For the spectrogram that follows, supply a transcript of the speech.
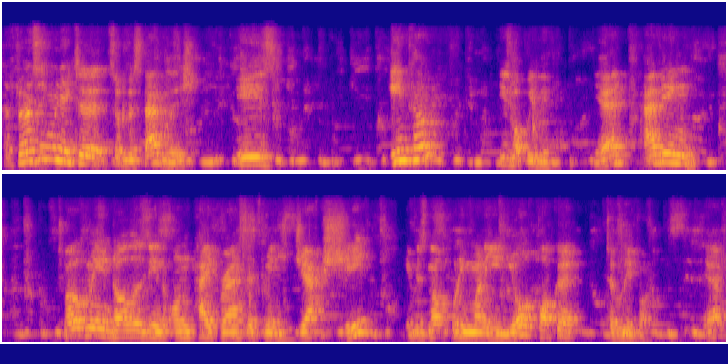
the first thing we need to sort of establish is income is what we live on. Yeah. Having $12 million in on paper assets means jack shit if it's not putting money in your pocket to live on. Yeah.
